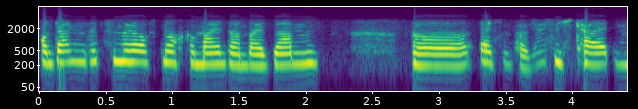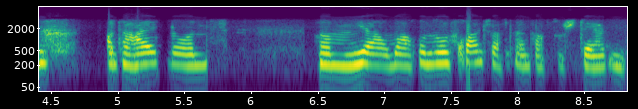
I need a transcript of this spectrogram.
Und dann sitzen wir oft noch gemeinsam beisammen, äh, essen ein paar Süßigkeiten, unterhalten uns, ähm, ja, um auch unsere Freundschaft einfach zu stärken.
